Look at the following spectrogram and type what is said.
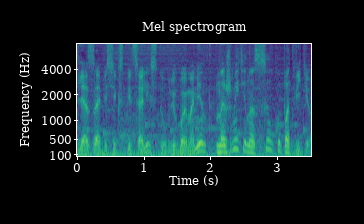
Для записи к специалисту в любой момент нажмите на ссылку под видео.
